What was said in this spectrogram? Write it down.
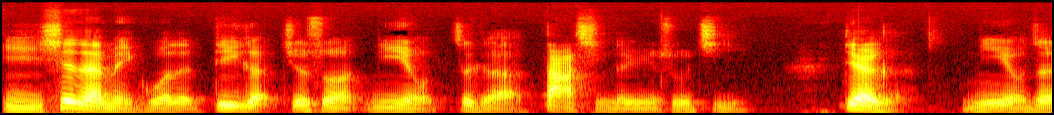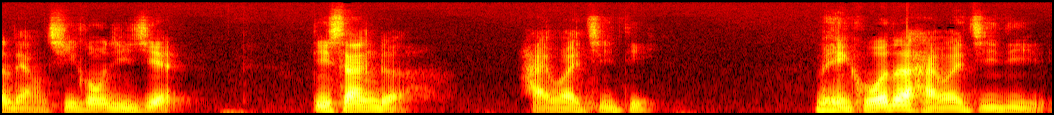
以现在美国的第一个就是说，你有这个大型的运输机；第二个，你有这两栖攻击舰；第三个，海外基地。美国的海外基地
